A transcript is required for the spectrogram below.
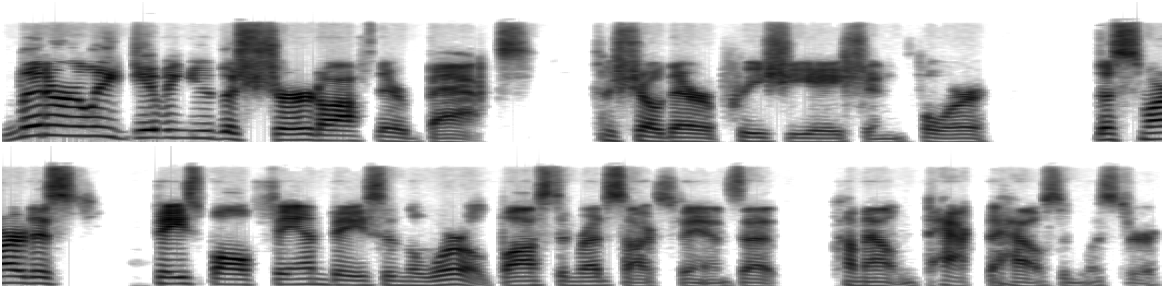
Literally giving you the shirt off their backs to show their appreciation for the smartest baseball fan base in the world, Boston Red Sox fans that come out and pack the house in Worcester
